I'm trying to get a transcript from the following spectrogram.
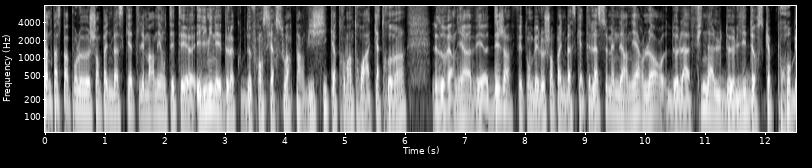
Ça ne passe pas pour le champagne basket. Les Marnais ont été euh, éliminés de la Coupe de France hier soir par Vichy 83 à 80. Les Auvergnats avaient euh, déjà fait tomber le champagne basket la semaine dernière lors de la finale de Leaders Cup Pro B.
